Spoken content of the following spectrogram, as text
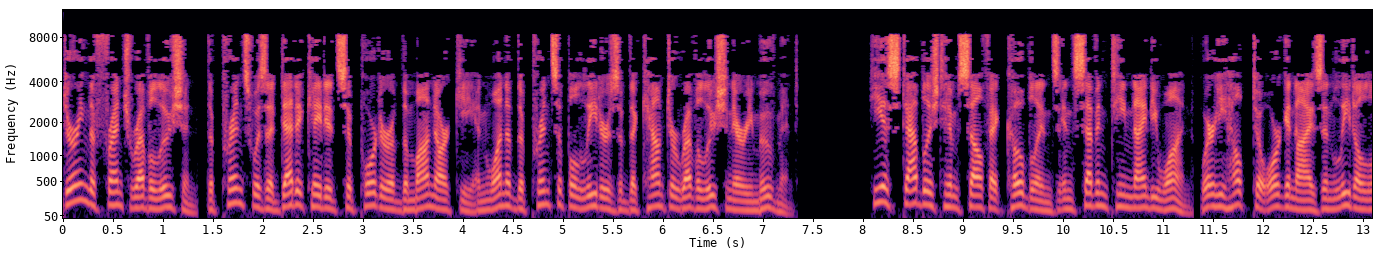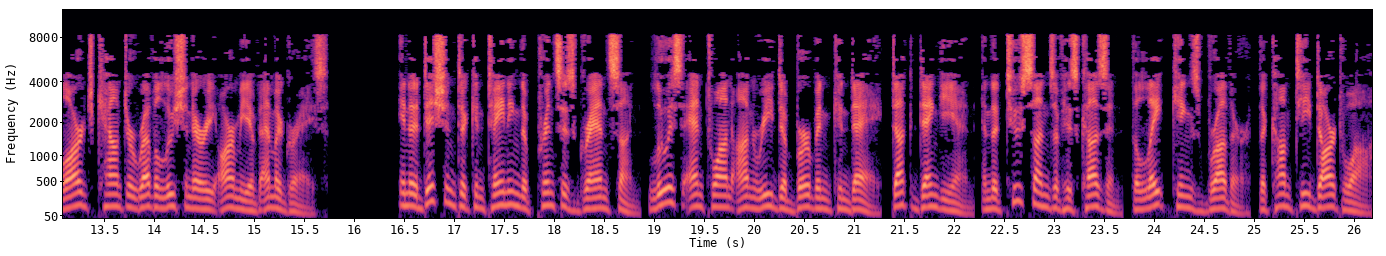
During the French Revolution, the prince was a dedicated supporter of the monarchy and one of the principal leaders of the counter-revolutionary movement. He established himself at Koblenz in 1791, where he helped to organize and lead a large counter-revolutionary army of émigrés. In addition to containing the prince's grandson, Louis-Antoine Henri de Bourbon-Condé, Duc d'Enghien, and the two sons of his cousin, the late king's brother, the Comte d'Artois,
